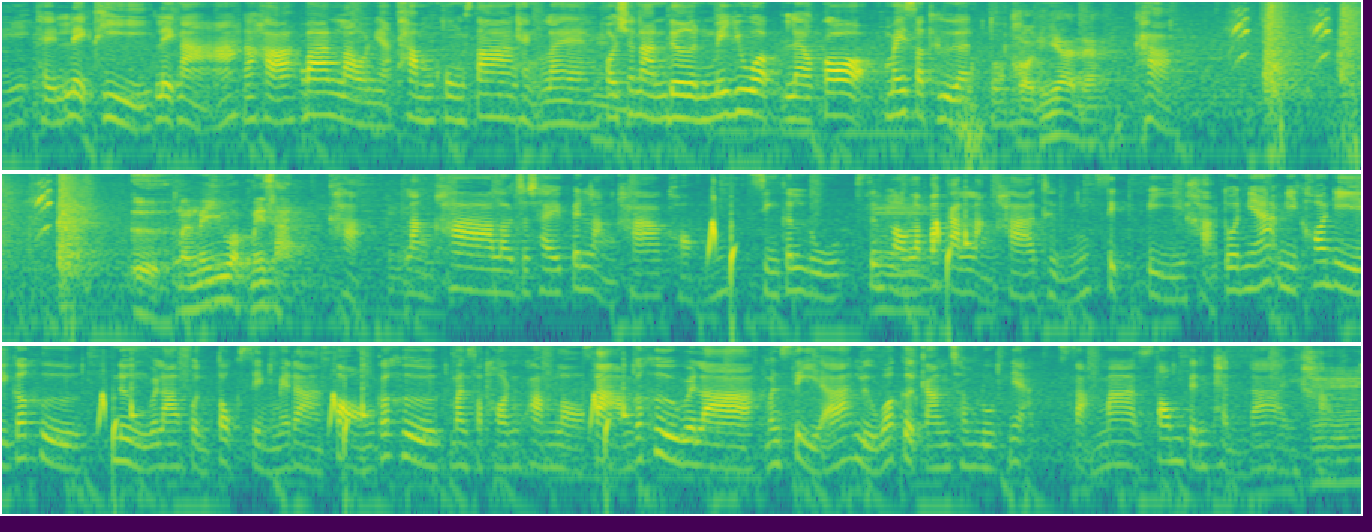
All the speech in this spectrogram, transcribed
ท์ใช้เหล็กถี่เหล็กหนานะคะ บ้านเราเนี่ยทำโครงสร้างแข็งแรง เพราะฉะนั้นเดินไม่ยวบแล้วก็ไม่สะเทือนตัว ขออนุญาตนะ ค่ะ เออ มันไม่ยวบไม่สั่น ค่ะ หลังคาเราจะใช้เป็นหลังคาของซิงเกิลลูปซึ่งอืมเรารับประกันหลังคาถึง 10 ปีค่ะ ตัวเนี้ยมีข้อดีก็คือ 1 เวลาฝนตกเสียงไม่ดัง2ก็คือมันสะท้อนความร้อน3ก็คือเวลามันเสียหรือว่าเกิดการชำรุดเนี่ยสามารถซ่อมเป็นแผ่นได้ค่ะ อืม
